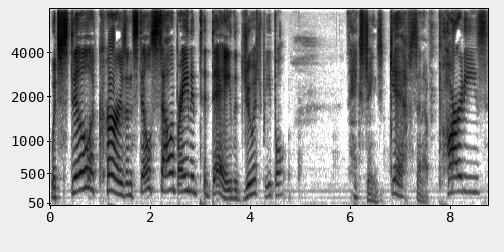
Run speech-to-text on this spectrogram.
which still occurs and still celebrated today, the Jewish people they exchange gifts and have parties.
